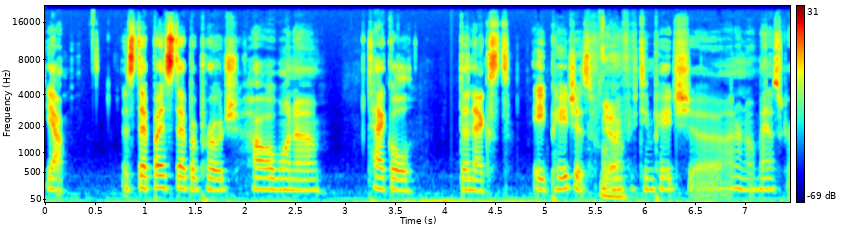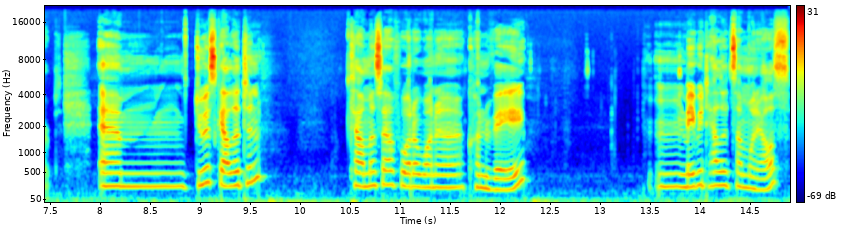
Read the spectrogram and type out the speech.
yeah, a step by step approach how I want to tackle the next eight pages for Yeah. my 15 page, uh, I don't know, manuscript. Um, do a skeleton, tell myself what I want to convey. Mm, maybe tell it someone else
